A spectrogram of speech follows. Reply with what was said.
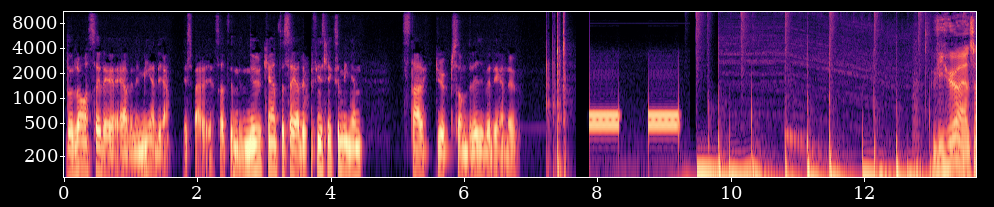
då la sig det även i media i Sverige. Så att nu kan jag inte säga, det finns liksom ingen stark grupp som driver det nu. Vi hører altså,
